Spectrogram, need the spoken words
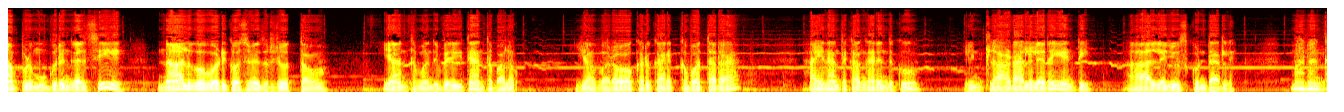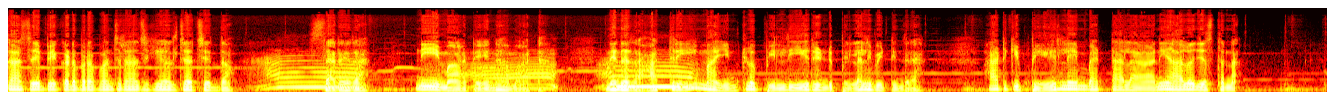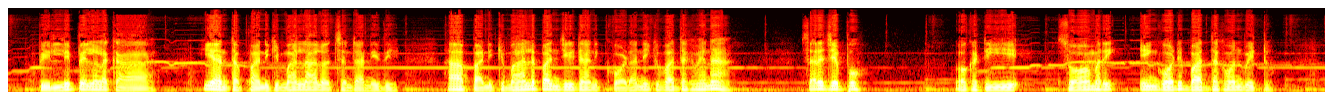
అప్పుడు ముగ్గురం కలిసి నాలుగో ఓడి కోసం ఎదురు చూస్తాం. ఎంతమంది పెరిగితే అంత బలం. ఎవరో ఒకరు కరక్కపోతారా? అయినంత కంగారు ఎందుకు ఇంట్లో ఆడాలు లేరా ఏంటి? వాళ్ళే చూసుకుంటారులే. మనం కాసేపు ఇక్కడ ప్రపంచ రాజకీయాలు చర్చిద్దాం. సరేరా నీ మాటే నా మాట. నిన్న రాత్రి మా ఇంట్లో పిల్లి రెండు పిల్లల్ని పెట్టిందిరా. వాటికి పేర్లేం పెట్టాలా అని ఆలోచిస్తున్నా. పిల్లి పిల్లలకా? ఎంత పనికి మళ్ళీ ఆలోచన రానిది ఆ పనికి మాలిన పని చేయడానికి కూడా నీకు బద్ధకమేనా? సరే చెప్పు. ఒకటి సోమరి ఇంకోటి బద్ధకం అని పెట్టు.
